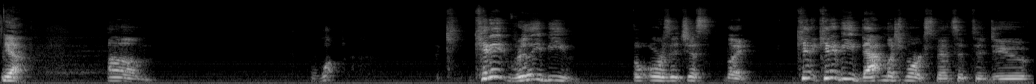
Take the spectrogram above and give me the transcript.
yeah, Um, what can it really be, or is it just like can can it be that much more expensive to do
